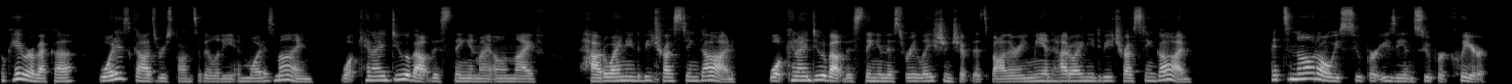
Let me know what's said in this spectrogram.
okay Rebekah what is god's responsibility and what is mine? What can i do about this thing in my own life? How do i need to be trusting god? What can i do about this thing in this relationship that's bothering me and how do i need to be trusting god it's not always super easy and super clear.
